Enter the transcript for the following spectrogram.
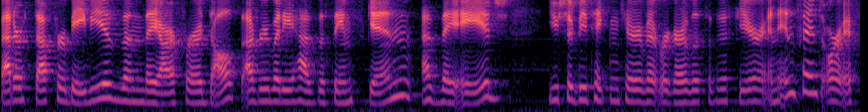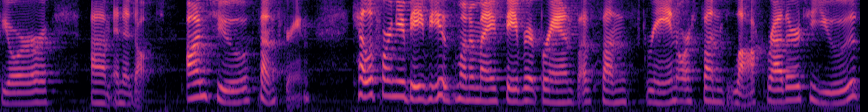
better stuff for babies than they are for adults. Everybody has the same skin as they age. You should be taking care of it regardless of if you're an infant or if you're um, an adult. On to sunscreen. California Baby is one of my favorite brands of sunscreen or sunblock rather to use.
